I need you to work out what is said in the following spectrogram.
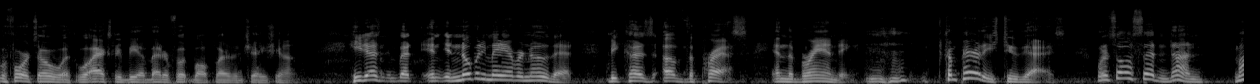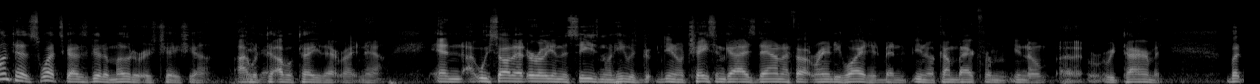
before it's over with, will actually be a better football player than Chase Young. He doesn't, but and, and nobody may ever know that because of the press and the branding. Compare these two guys. When it's all said and done, Montez Sweat's got as good a motor as Chase Young. I would, I will tell you that right now. And we saw that early in the season when he was, you know, chasing guys down. I thought Randy White had been, you know, come back from, you know, uh, retirement. But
